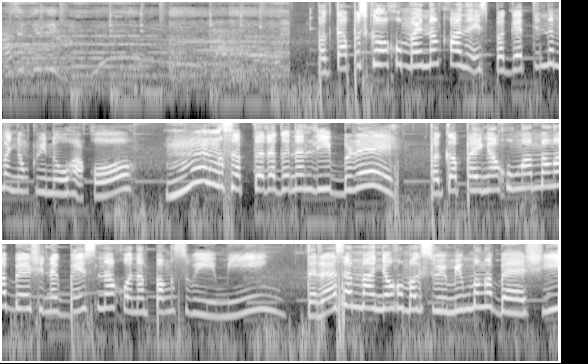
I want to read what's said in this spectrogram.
Asim gilig. Pagtapos ko kumain ng kanin, spaghetti naman yung kinuha ko. Mmm, masarap talaga ng libre. Pagkapahinga ko nga mga beshi, nag-base na ako ng pang-swimming. Tara, samahan niyo ako mag-swimming mga beshi.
